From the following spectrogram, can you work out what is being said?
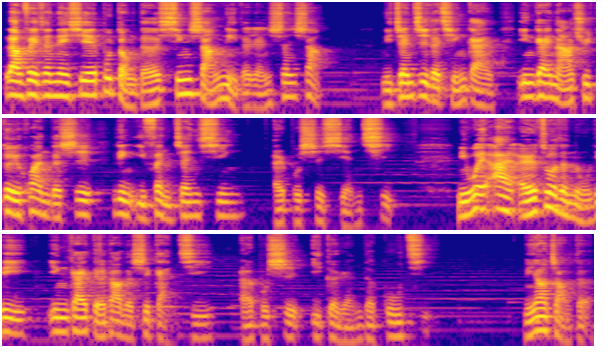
浪费在那些不懂得欣赏你的人身上。你真挚的情感应该拿去兑换的是另一份真心，而不是嫌弃。你为爱而做的努力，应该得到的是感激。而不是一个人的孤寂，你要找的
